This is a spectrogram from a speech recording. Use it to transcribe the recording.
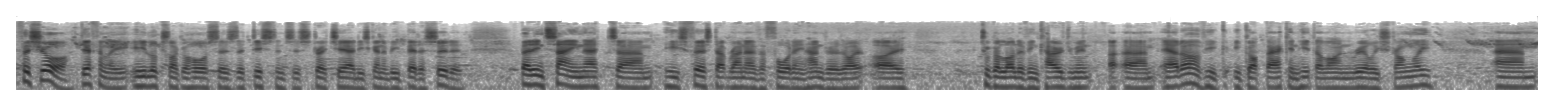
For sure, definitely. He looks like a horse as the distances stretch out, he's going to be better suited. But in saying that, um, his first up run over 1400, I, I took a lot of encouragement uh, um, out of. He, he got back and hit the line really strongly. Um,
